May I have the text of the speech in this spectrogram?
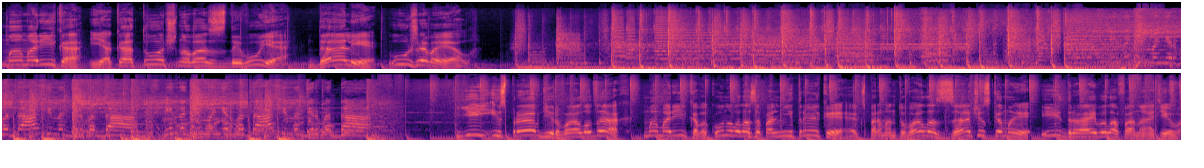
Мама Ріка, яка точно вас здивує, далі у ЖВЛ. Їй і справді рвало дах. Мама Ріка виконувала запальні треки, експериментувала з зачісками і драйвила фанатів.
